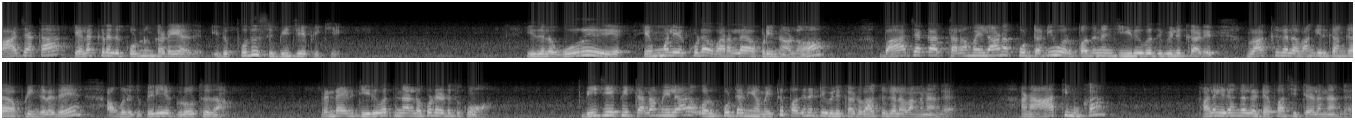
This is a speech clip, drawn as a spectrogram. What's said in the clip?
பாஜக இழக்கிறதுக்கு ஒன்றும் கிடையாது. இது புதுசு பிஜேபிக்கு. இதில் ஒரு எம்எல்ஏ கூட வரல அப்படின்னாலும் பாஜக தலைமையிலான கூட்டணி ஒரு பதினஞ்சு இருபது விழுக்காடு வாக்குகளை வாங்கியிருக்காங்க அப்படிங்கிறதே அவங்களுக்கு பெரிய குரோத்து தான். ரெண்டாயிரத்தி இருபத்தி நாலில் கூட எடுத்துக்குவோம். பிஜேபி தலைமையிலான ஒரு கூட்டணி அமைத்து பதினெட்டு விழுக்காடு வாக்குகளை வாங்கினாங்க. ஆனால் அதிமுக பல இடங்களில் டெபாசிட் இழந்தாங்க.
